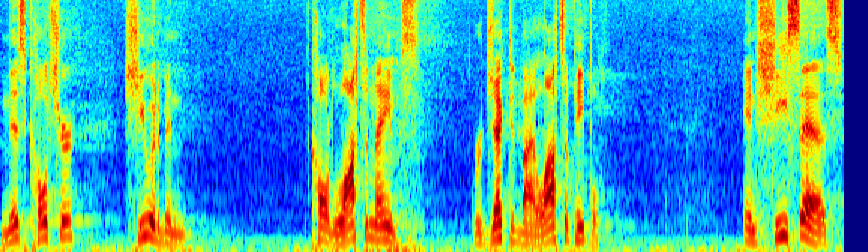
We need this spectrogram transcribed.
in this culture, she would have been called lots of names, rejected by lots of people. And she says,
